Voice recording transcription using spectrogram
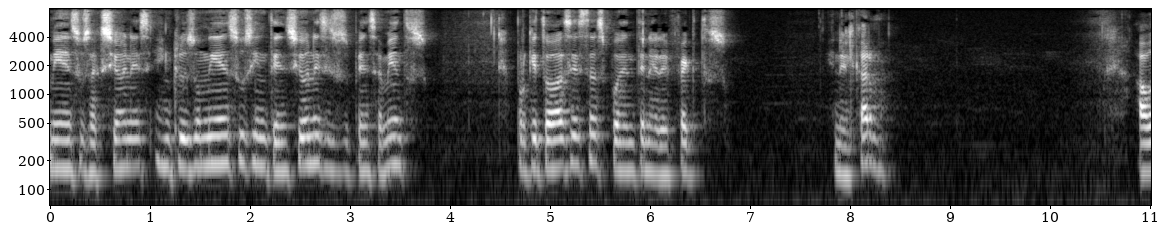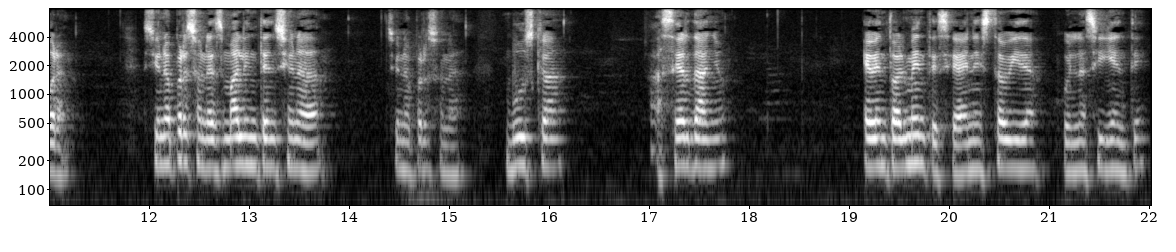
miden sus acciones e incluso miden sus intenciones y sus pensamientos porque todas estas pueden tener efectos en el karma. Ahora, si una persona es malintencionada, si una persona busca hacer daño, eventualmente, sea en esta vida o en la siguiente,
